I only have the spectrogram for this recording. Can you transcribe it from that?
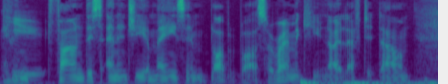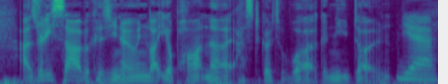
Cute. found this energy amazing, blah blah blah. So I wrote him a cute note, left it down. I was really sad because you know when like your partner has to go to work and you don't. yeah.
